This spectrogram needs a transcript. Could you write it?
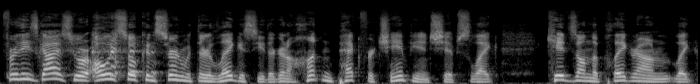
For these guys who are always so concerned with their legacy, they're going to hunt and peck for championships like kids on the playground, like,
